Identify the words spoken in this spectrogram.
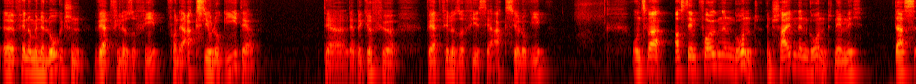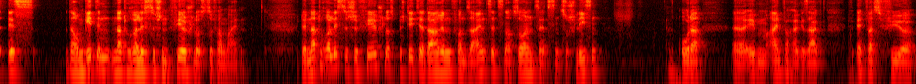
äh, phänomenologischen Wertphilosophie, von der Axiologie, der, der, der Begriff für Wertphilosophie ist ja Axiologie. Und zwar aus dem folgenden Grund, entscheidenden Grund, nämlich, dass es darum geht, den naturalistischen Fehlschluss zu vermeiden. Der naturalistische Fehlschluss besteht ja darin, von Seinssätzen auf Sollenssätzen zu schließen oder äh, eben einfacher gesagt, etwas für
